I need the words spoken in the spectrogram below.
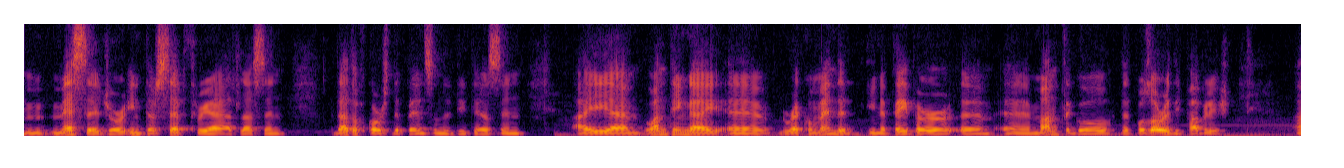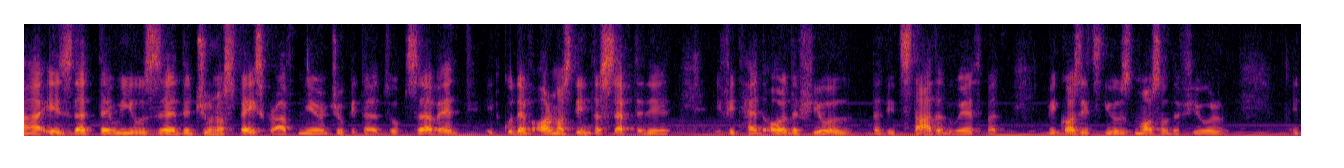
message or intercept 3i Atlas, and that, of course, depends on the details. And I, um, one thing I uh, recommended in a paper um, a month ago that was already published uh, is that uh, we use uh, the Juno spacecraft near Jupiter to observe it. It could have almost intercepted it if it had all the fuel that it started with, but because it's used most of the fuel, it,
